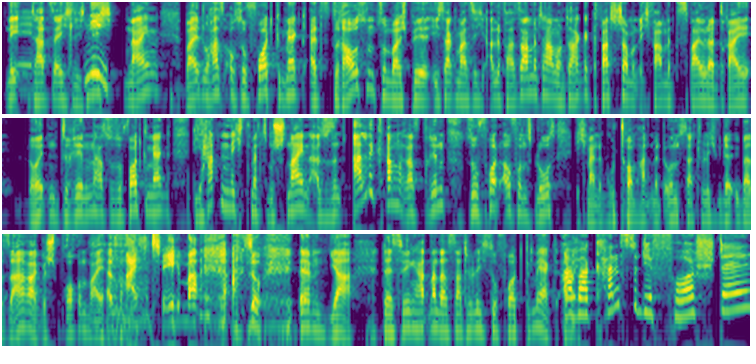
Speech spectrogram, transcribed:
Nee, tatsächlich Nie. nicht. Nein, weil du hast auch sofort gemerkt, als draußen zum Beispiel, ich sag mal, sich alle versammelt haben und da gequatscht haben und ich war mit zwei oder drei Leuten drin, hast du sofort gemerkt, die hatten nichts mehr zum Schneiden. Also sind alle Kameras drin, sofort auf uns los. Ich meine, gut, Tom hat mit uns natürlich wieder über Sarah gesprochen, war ja sein Thema. Also, ähm, ja, deswegen hat man das natürlich sofort gemerkt. Aber, Aber, kannst du dir vorstellen,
